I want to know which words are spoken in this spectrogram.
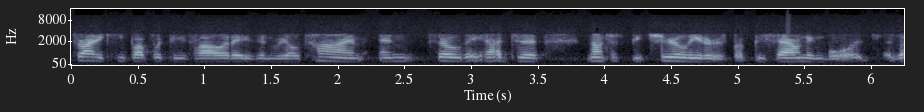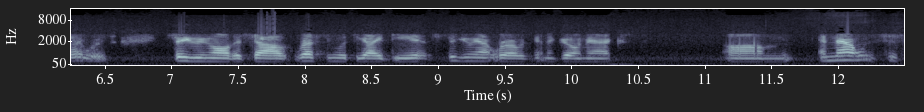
trying to keep up with these holidays in real time. And so they had to not just be cheerleaders, but be sounding boards as I was figuring all this out, wrestling with the ideas, figuring out where I was going to go next. Um, and that was just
